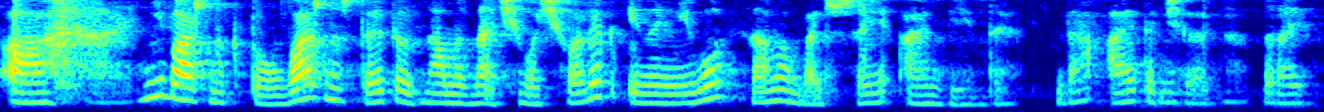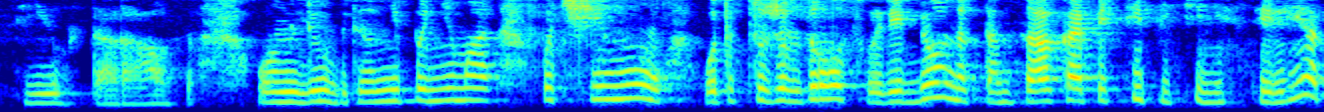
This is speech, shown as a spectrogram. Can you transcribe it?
А, не важно кто, важно, что это самый значимый человек, и на него самые большие обиды. Да? А этот человек растил, старался, он любит, он не понимает, почему вот этот уже взрослый ребенок, там 45-50 лет,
